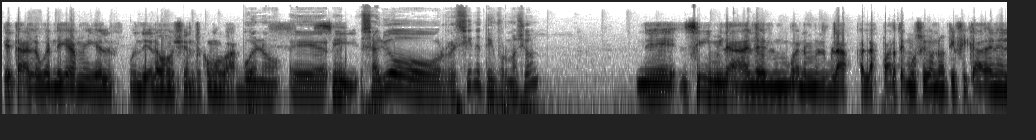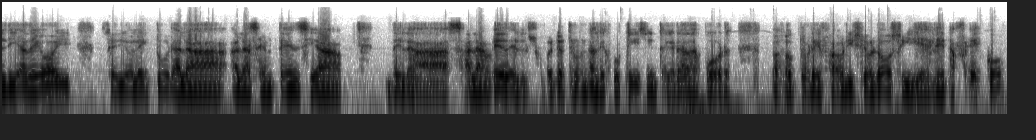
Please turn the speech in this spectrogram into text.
¿Qué tal? Buen día, Miguel. Buen día a los oyentes. ¿Cómo va? Bueno, eh, ¿salió recién esta información? Sí, mira, bueno, las partes hemos sido notificadas en el día de hoy, se dio lectura a la, a la sentencia de la Sala B del Superior Tribunal de Justicia, integrada por los doctores Fabricio Lossi y Elena Fresco,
